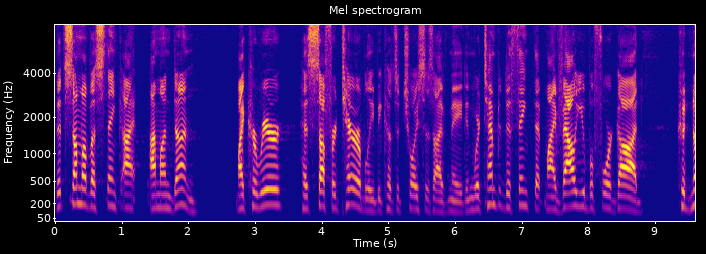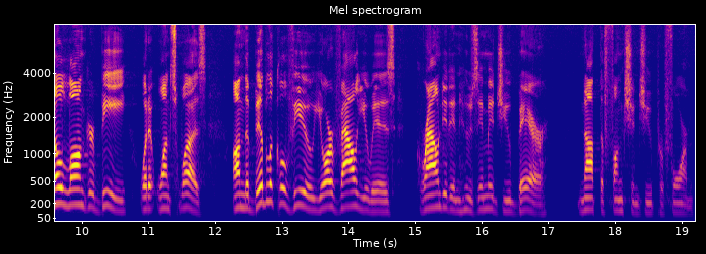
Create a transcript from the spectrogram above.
that some of us think I, am undone. My career has suffered terribly because of choices I've made. And we're tempted to think that my value before God could no longer be what it once was. On the biblical view, your value is grounded in whose image you bear, not the functions you perform.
